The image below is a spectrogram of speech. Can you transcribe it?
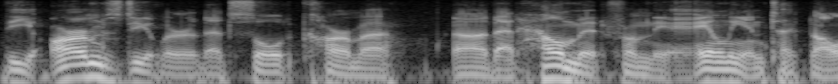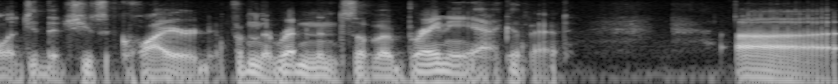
the arms dealer that sold Karma uh, that helmet from the alien technology that she's acquired from the remnants of a Brainiac event. Uh,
